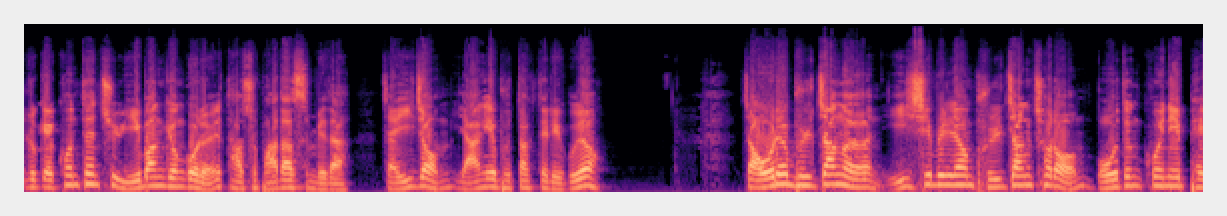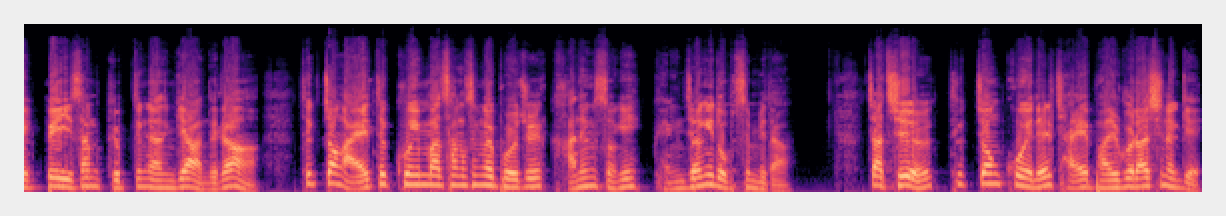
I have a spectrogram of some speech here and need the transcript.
이렇게 콘텐츠 위반 경고를 다수 받았습니다. 자, 이 점 양해 부탁드리고요. 자, 올해 불장은 21년 불장처럼 모든 코인이 100배 이상 급등하는 게 아니라 특정 알트코인만 상승을 보여줄 가능성이 굉장히 높습니다. 자, 즉, 특정 코인을 잘 발굴하시는 게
